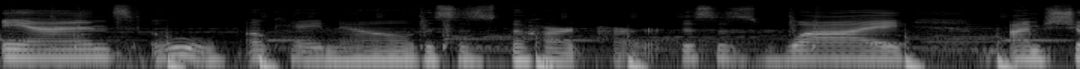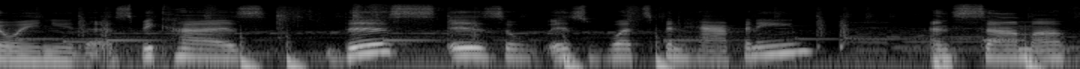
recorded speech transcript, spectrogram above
And oh, okay, now this is the hard part. This is why I'm showing you this because this is is what's been happening and some of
